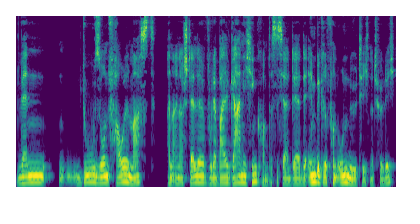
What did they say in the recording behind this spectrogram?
wenn du so ein Foul machst an einer Stelle, wo der Ball gar nicht hinkommt. Das ist ja der, der Inbegriff von unnötig natürlich.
